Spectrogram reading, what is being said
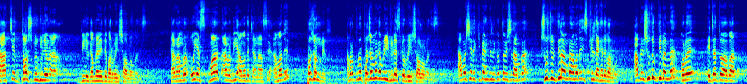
তার চেয়ে দশ গুণ বিলিয়ন বিনিয়োগ আমরা নিতে পারব ইনশাআল্লাহ আজিজ। কারণ আমরা ওই স্মার্ট আরবি আমাদের জানা আছে, আমাদের প্রজন্মের। আমরা পুরো প্রজন্মকে আমরা ইউটিলাইজ করব ইনশাআল্লাহ আজিজ। আমার সেটা কীভাবে হ্যান্ডেল করতে হবে সেটা আমরা সুযোগ দিলে আমরা আমাদের স্কিল দেখাতে পারব। আপনি সুযোগ দিবেন না, বলে এটা তো আবার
